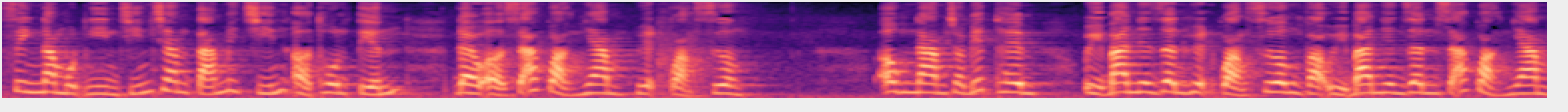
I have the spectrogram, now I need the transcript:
sinh năm 1989 ở thôn Tiến, đều ở xã Quảng Nham, huyện Quảng Sương. Ông Nam cho biết thêm, Ủy ban Nhân dân huyện Quảng Sương và Ủy ban Nhân dân xã Quảng Nham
